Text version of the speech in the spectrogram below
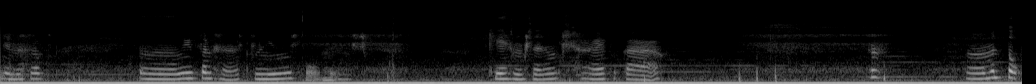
เดี๋ยวนะครับ เอ่อมีปัญหากับนิ้วผม เคสงสัยต้องใช้ปากกาอ๋อ มันตก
